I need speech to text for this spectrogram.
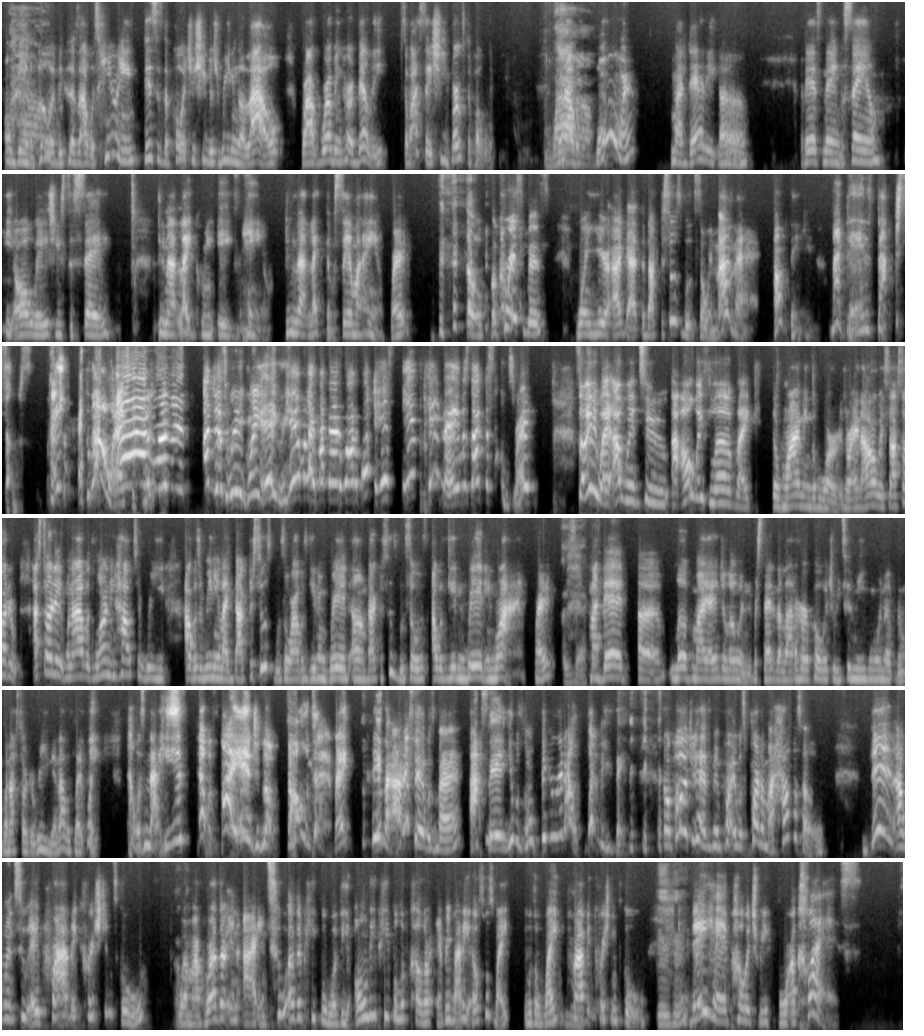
on wow. being a poet because I was hearing this is the poetry she was reading aloud while rubbing her belly. So I say she birthed the poet. Wow. When I was born, my daddy, uh, my dad's name was Sam. He always used to say, Do not like green eggs and ham. Do not like them. Sam, I am, right? so for Christmas, one year I got the Dr. Seuss book. So in my mind, I'm thinking, my dad is Dr. Seuss? Because I don't ask the question. I just read green eggs and ham. Like my daddy wrote a book, his, his, his name is Dr. Seuss, right? So anyway, I went to, I always loved like the rhyming of words, right? I always so I started I started when I was learning how to read, I was reading like Dr. Seuss books, or I was getting read um, Dr. Seuss books. So was, I was getting read in rhyme, right? Exactly. My dad uh, loved Maya Angelou and recited a lot of her poetry to me growing up. And when I started reading it, I was like, wait, that was not his. That was Maya Angelou the whole time, right? He's like, I didn't say it was mine. I said you was gonna figure it out one of these days. so poetry has been part. It was part of my household. Then I went to a private Christian school okay. where my brother and I and two other people were the only people of color. Everybody else was white. It was a white mm-hmm. private Christian school. Mm-hmm. They had poetry for a class.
